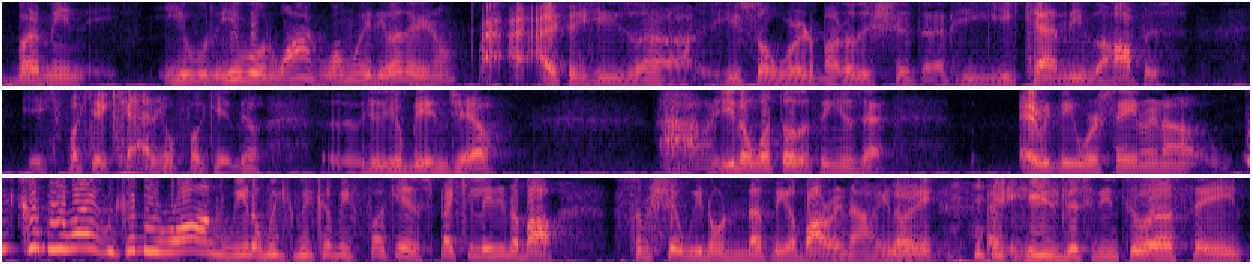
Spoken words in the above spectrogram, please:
but I mean, he would he would walk one way or the other, you know. I, I- think he's uh he's so worried about other shit that he, he can't leave the office. He fucking can't. He'll fucking uh, he'll, be in jail. You know what though? The thing is that everything we're saying right now, we could be right, we could be wrong. You know, we we could be fucking speculating about some shit we know nothing about right now. You know, Yeah. what I mean? He's listening to us saying,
